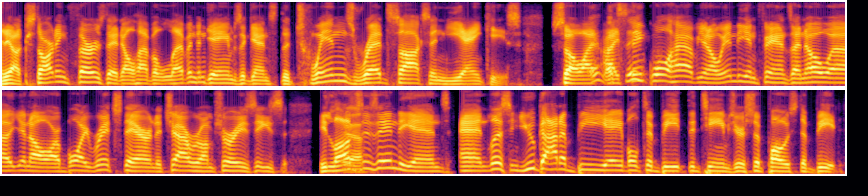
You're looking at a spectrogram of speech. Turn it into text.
Yeah, starting Thursday, they'll have 11 games against the Twins, Red Sox, and Yankees. So I, I think we'll have, you know, Indian fans. I know, uh, you know, our boy Rich there in the chat room. I'm sure he's he's he loves yeah. his Indians. And listen, you got to be able to beat the teams you're supposed to beat.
